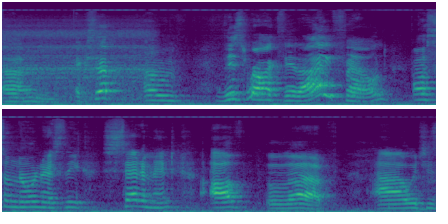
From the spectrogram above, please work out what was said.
Um, except um, this rock that I found, also known as the sediment of love, uh, which is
